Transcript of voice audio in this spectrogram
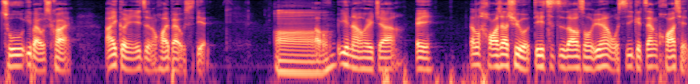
出一百五十块，啊，一个人也只能花一百五十点。哦，一拿回家，哎。让他花下去，我第一次知道说，原来我是一个这样花钱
